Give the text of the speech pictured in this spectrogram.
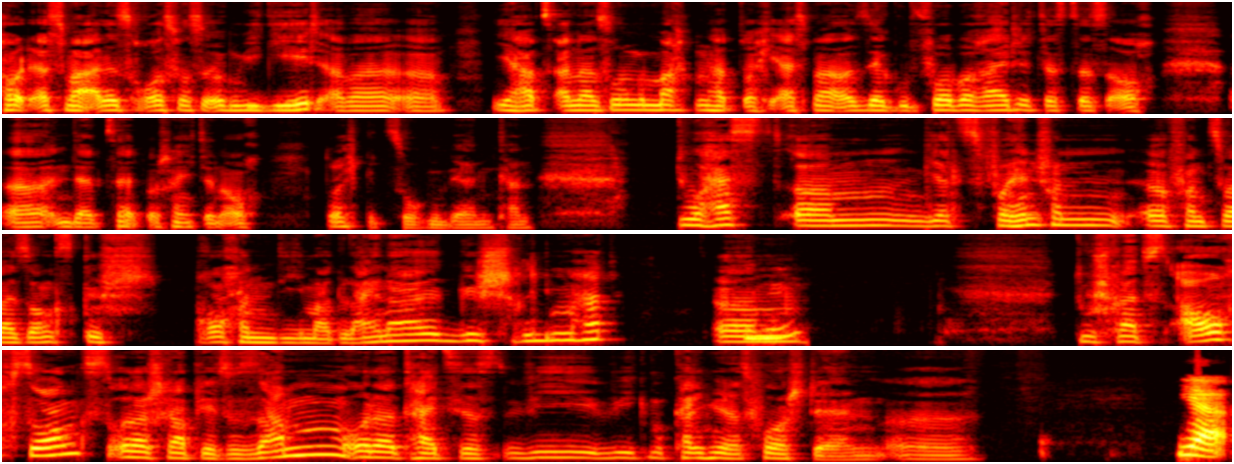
haut erstmal alles raus, was irgendwie geht, aber äh, ihr habt es andersrum gemacht und habt euch erstmal sehr gut vorbereitet, dass das auch äh, in der Zeit wahrscheinlich dann auch durchgezogen werden kann. Du hast ähm, jetzt vorhin schon äh, von zwei Songs gesprochen, die Madeleine geschrieben hat. Ähm, mhm. Du schreibst auch Songs oder schreibt ihr zusammen oder teilt ihr das? Wie, wie kann ich mir das vorstellen? Äh, Ja,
